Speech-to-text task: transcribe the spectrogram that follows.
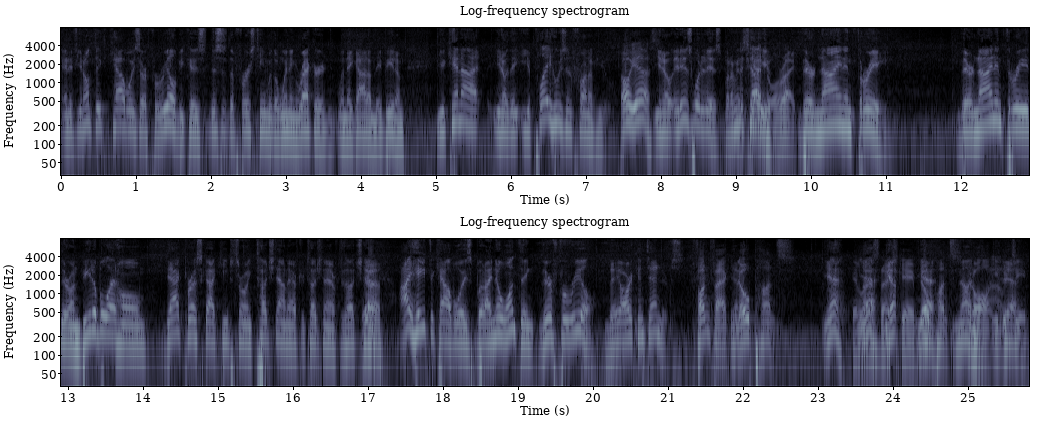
And if you don't think the Cowboys are for real, because this is the first team with a winning record, when they got them, they beat them. You cannot, you know, they, you play who's in front of you. Oh yes. You know, it is what it is. But I'm going to tell schedule, you, right. They're nine and three. They're nine and three. They're unbeatable at home. Dak Prescott keeps throwing touchdown after touchdown after touchdown. Yeah. I hate the Cowboys, but I know one thing: they're for real. They are contenders. Fun fact: no punts. Yeah, In yeah, last night's yep, game. No yeah, punts at all, either Yeah, team.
